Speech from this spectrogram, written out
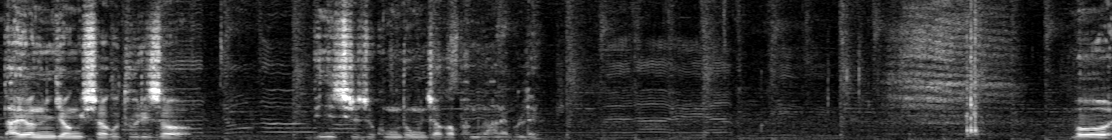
나연경 씨하고 둘이서 미니시리즈 공동 작업 한번 안 해볼래? 뭐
